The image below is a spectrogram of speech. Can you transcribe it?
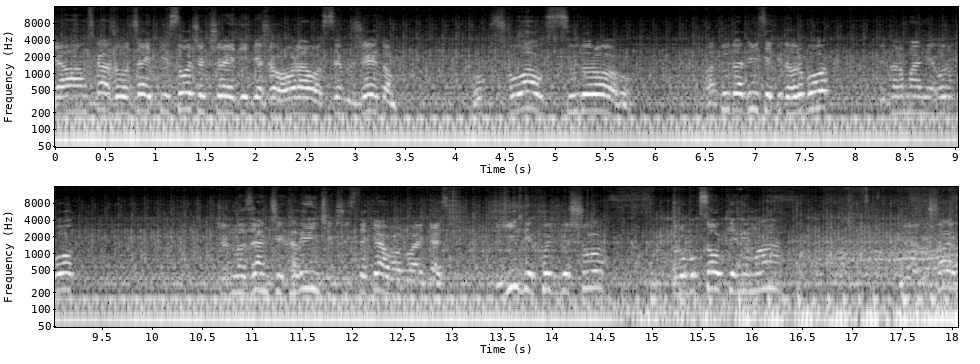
Я вам скажу, оцей пісочок, що я тільки що горав з цим житом, сховав всю дорогу. А тут, дивіться, під горбок, під нормальний горбок, чорнозем чи глинчик, щось таке воно якесь. Їде хоч би що, пробуксовки нема. Не рушаю.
